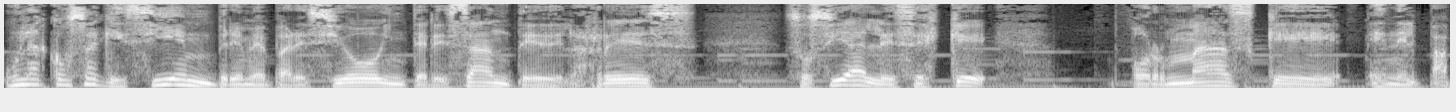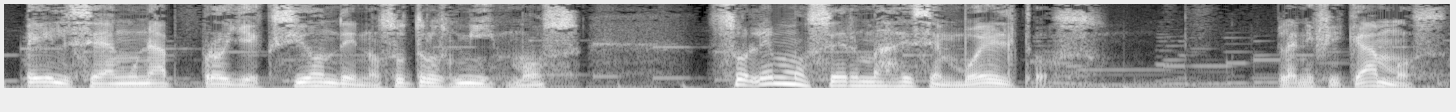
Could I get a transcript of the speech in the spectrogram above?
Una cosa que siempre me pareció interesante de las redes sociales es que por más que en el papel sean una proyección de nosotros mismos, solemos ser más desenvueltos. Planificamos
